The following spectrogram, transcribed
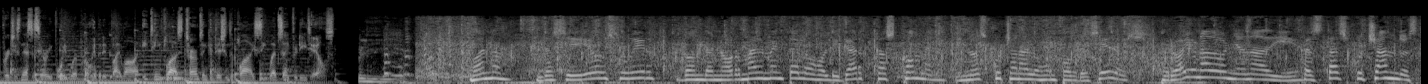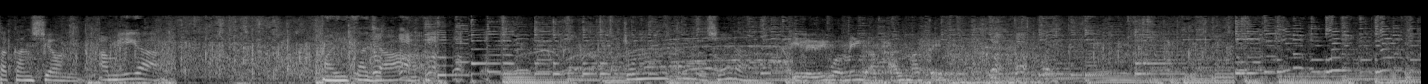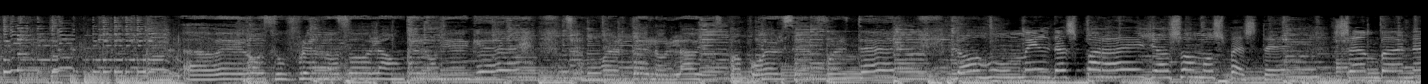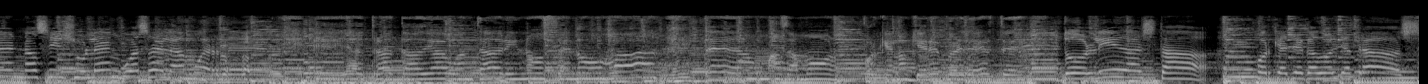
No purchase necessary. Void where prohibited by law. 18 plus terms and conditions apply. See website for details. Bueno, decidí subir donde normalmente los oligarcas comen y no escuchan a los empobrecidos. Pero hay una doña Nadie que está escuchando esta canción. Amiga. Marica, ya. Yo no soy tan grosera. Y le digo, amiga, cálmate. Sufriendo sola aunque lo niegue. Se muerde los labios para poder ser fuerte. Los humildes para ella somos peste. Se envenena si su lengua se la muerde. Ella trata de aguantar y no se enoja. Te da más amor porque no quiere perderte. Dolida está porque ha llegado el de atrás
